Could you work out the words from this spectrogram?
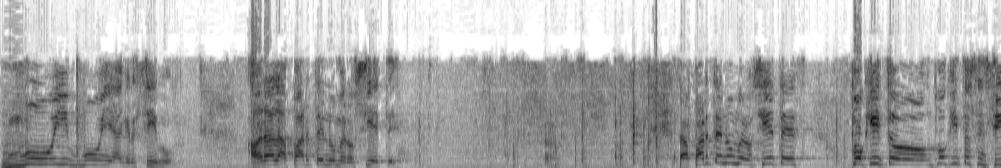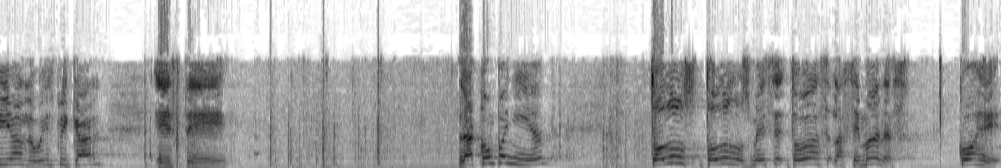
Muy, muy agresivo. Ahora la parte número 7. La parte número 7 es un poquito, un poquito sencilla, le voy a explicar. Este, la compañía todos, todos los meses, todas las semanas, coge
